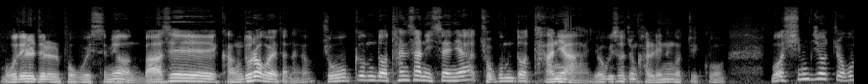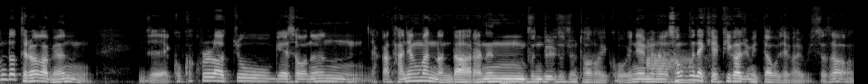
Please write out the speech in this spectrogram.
모델들을 보고 있으면 맛의 강도라고 해야 되나요? 조금 더 탄산이 세냐, 조금 더 다냐 여기서 좀 갈리는 것도 있고 뭐 심지어 조금 더 들어가면 이제 코카콜라 쪽에서는 약간 단향만 난다라는 분들도 좀 덜어 있고 왜냐하면 아. 성분의 계피가 좀 있다고 제가 알고 있어서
